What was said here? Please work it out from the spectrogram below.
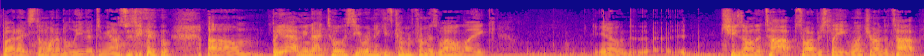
but I just don't want to believe it. To be honest with you, um, but yeah, I mean, I totally see where Nikki's coming from as well. Like. You know, uh, she's on the top, so obviously, once you're on the top,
